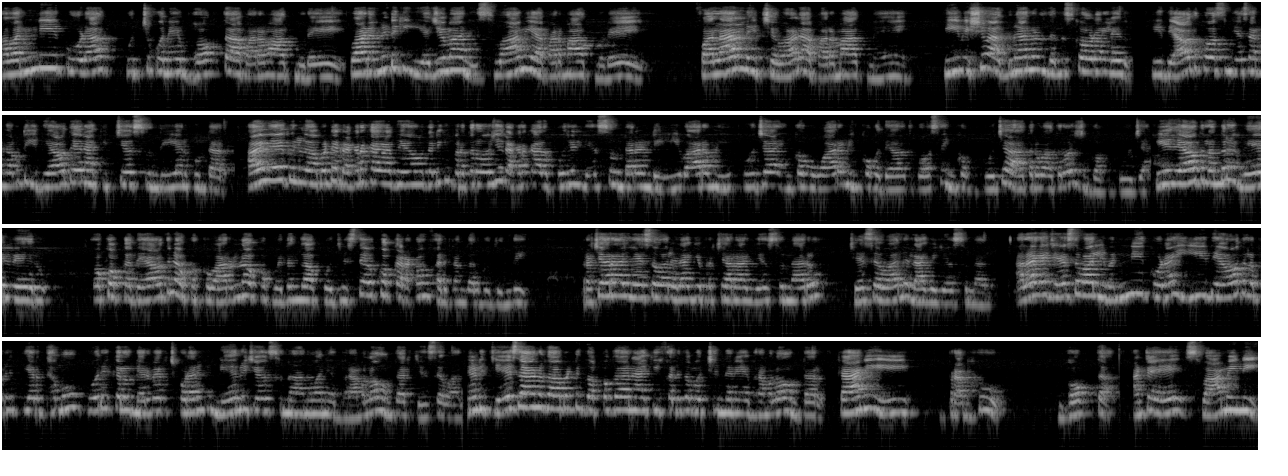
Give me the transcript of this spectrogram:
అవన్నీ కూడా పుచ్చుకునే భోక్త పరమాత్ముడే. వాడన్నిటికీ యజమాని స్వామి ఆ పరమాత్ముడే. ఫలాలను ఇచ్చేవాడు ఆ పరమాత్మే. ఈ విషయం అజ్ఞానులు తెలుసుకోవడం లేదు. ఈ దేవత కోసం చేశాను కాబట్టి ఈ దేవతే నాకు ఇచ్చేస్తుంది అనుకుంటారు. అవివేకులు కాబట్టి రకరకాల దేవతలకి ప్రతిరోజు రకరకాల పూజలు చేస్తుంటారండి ఈ వారం ఈ పూజ ఇంకొక వారం ఇంకొక దేవత కోసం ఇంకొక పూజ ఆ తర్వాత రోజు ఇంకొక పూజ. ఈ దేవతలందరూ వేరు వేరు. ఒక్కొక్క దేవతని ఒక్కొక్క వారంలో ఒక్కొక్క విధంగా పూజిస్తే ఒక్కొక్క రకం ఫలితం కలుగుతుంది. ప్రచారాలు చేసేవాళ్ళు ఇలాగే ప్రచారాలు చేస్తున్నారు చేసేవాళ్ళు ఇలాగే చేస్తున్నారు. అలాగే చేసే వాళ్ళు ఇవన్నీ కూడా ఈ దేవతల ప్రత్యర్థము కోరికలు నెరవేర్చుకోవడానికి నేను చేస్తున్నాను అనే భ్రమలో ఉంటారు చేసేవాళ్ళు. నేను చేశాను కాబట్టి గొప్పగా నాకు ఈ ఫలితం వచ్చిందనే భ్రమలో ఉంటారు. కానీ ప్రభు భోక్త అంటే స్వామిని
